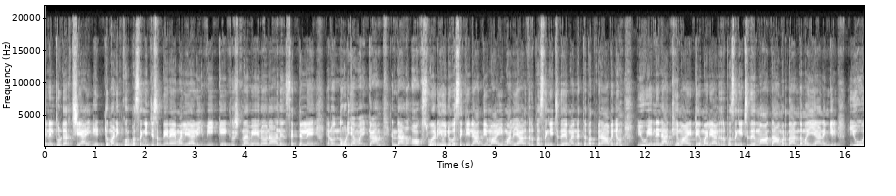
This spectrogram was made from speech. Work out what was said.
എന്നിൽ തുടർച്ചയായി എട്ട് മണിക്കൂർ പ്രസംഗിച്ച ശ്രദ്ധേയനായ മലയാളി വി കെ കൃഷ്ണമേനോനാണ്. സെറ്റല്ലേ ഞാൻ ഒന്നുകൂടി ഞാൻ വായിക്കാം. എന്താണ്? ഓക്സ്ഫോർഡ് യൂണിവേഴ്സിറ്റിയിൽ ആദ്യമായി മലയാളത്തിൽ പ്രസംഗിച്ചത് മന്നത്ത് പത്മനാഭനും യു എന്നിൽ ആദ്യമായിട്ട് മലയാളത്തിൽ പ്രസംഗിച്ചത് മാതാ അമൃതാനന്ദമയ്യാണെങ്കിൽ യു യു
